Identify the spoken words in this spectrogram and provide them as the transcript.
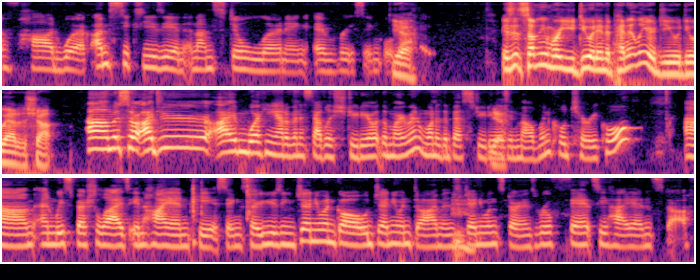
of hard work. I'm six years in and I'm still learning every single Yeah. day. Is it something where you do it independently, or do you do it out of the shop? Um, so I do. I'm working out of an established studio at the moment, one of the best studios Yeah. in Melbourne called Cherry Core. Um, and we specialize in high end piercing. So using genuine gold, genuine diamonds, genuine stones, real fancy high end stuff.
